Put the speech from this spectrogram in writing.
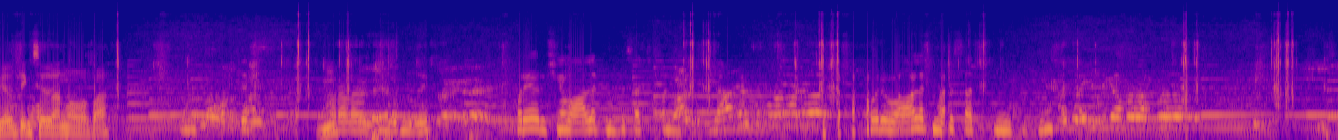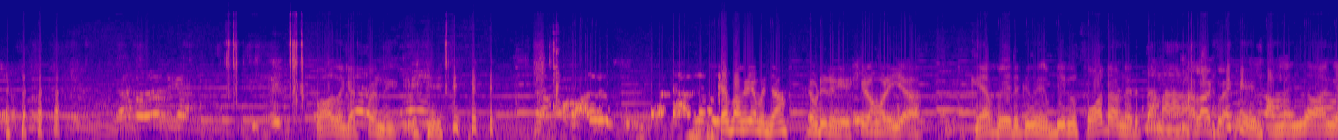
எதுவும் திங்ஸ் எதுவும் வேணுமா பாப்பா ஒரே ஒரு விஷயம் வாலெட் மட்டும் சர்ச் பண்ணிட்டு. ஒரு வாலெட் மட்டும் சர்ச் பண்ணிட்டு. போதும் கட் பண்ணு. கேட்பாங்கயா மச்சான்? எப்படி இருக்கு? ஹீரோ மாதிரியா கேப் எடுக்குது. எப்படி இருக்கு? போட்டோ ஒன்று எடுத்தானா? நல்லா இருக்குல்ல? நம்ம எங்க வாங்க.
